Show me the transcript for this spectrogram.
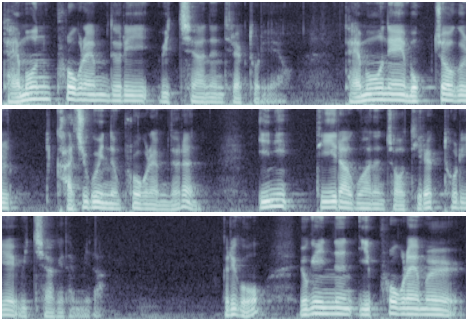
데몬 프로그램들이 위치하는 디렉토리예요. 데몬의 목적을 가지고 있는 프로그램들은 initd라고 하는 저 디렉토리에 위치하게 됩니다. 그리고 여기 있는 이 프로그램을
